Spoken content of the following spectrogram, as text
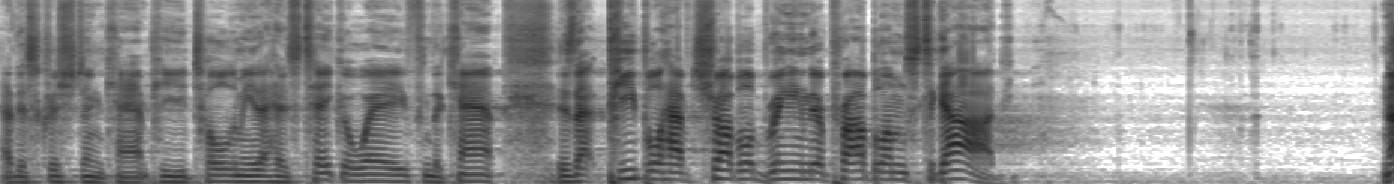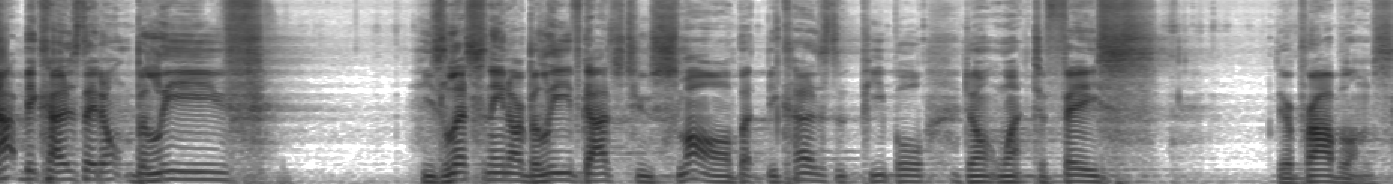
at this Christian camp, he told me that his takeaway from the camp is that people have trouble bringing their problems to God. Not because they don't believe he's listening or believe God's too small, but because the people don't want to face their problems.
